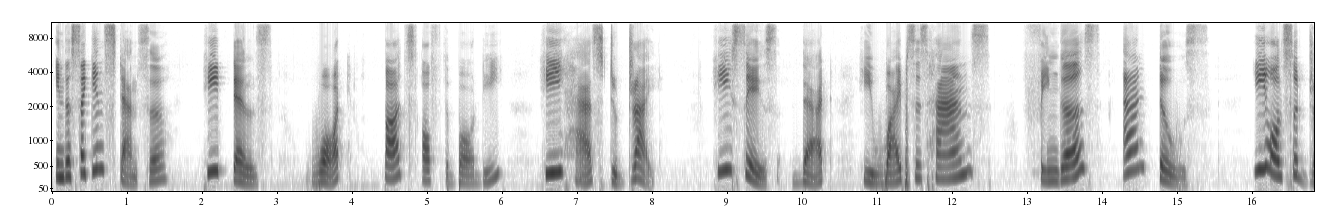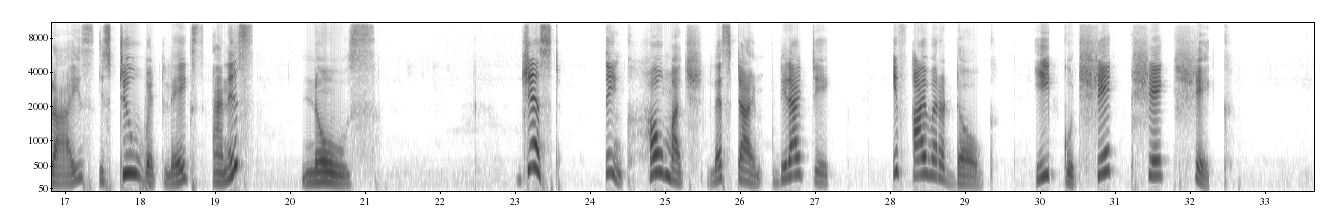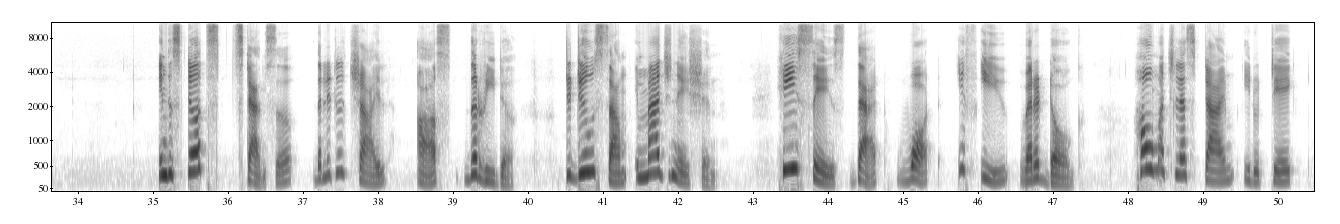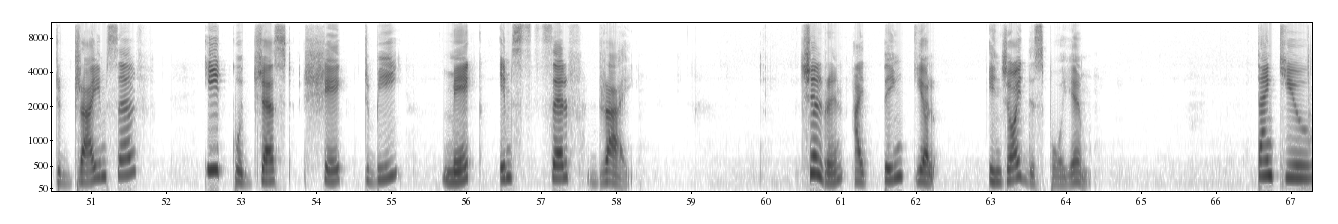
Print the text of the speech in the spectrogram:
In the second stanza, he tells what parts of the body he has to dry. He says that he wipes his hands, fingers, and toes. He also dries his two wet legs and his nose. Just think how much less time did I take if I were a dog. He could shake, shake, shake. In the third stanza, the little child asks the reader to do some imagination. He says that what if he were a dog? How much less time it would take to dry himself? He could just shake to be make himself dry. Children, I think you'll enjoy this poem. Thank you.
